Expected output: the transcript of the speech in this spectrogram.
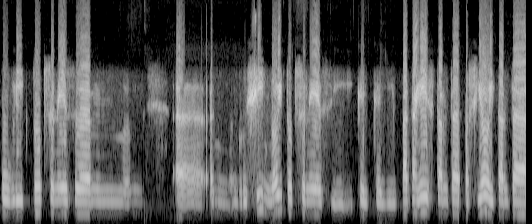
públic tot s'anés eh, eh, en- engruixint, no? I tot s'anés i que, que hi bategués tanta passió i tanta...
